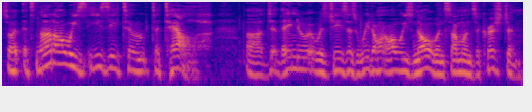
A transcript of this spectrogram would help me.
so it's not always easy to to tell. Uh, they knew it was Jesus. We don't always know when someone's a Christian.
